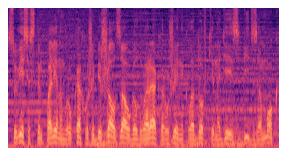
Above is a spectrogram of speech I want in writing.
с увесистым поленом в руках уже бежал за угол двора к оружейной кладовке, надеясь сбить замок,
